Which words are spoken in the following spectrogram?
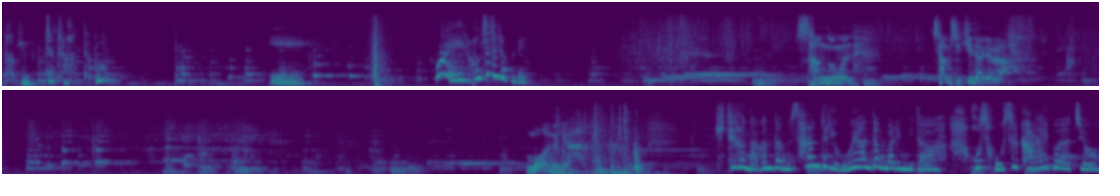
덕이 혼자 들어갔다고? 예. 왜 혼자 들여보내? 상궁은 잠시 기다려라. 뭐 하느냐? 이대로 나간다면 사람들이 오해한단 말입니다. 어서 옷을 갈아입어야죠.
